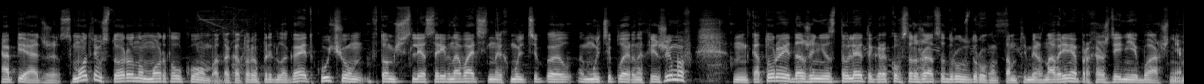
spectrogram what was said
Опять же, смотрим в сторону Mortal Kombat, который предлагает кучу, в том числе соревновательных мультипл... мультиплеерных режимов, которые даже не заставляют игроков сражаться друг с другом. Там, например, на время прохождения башни.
